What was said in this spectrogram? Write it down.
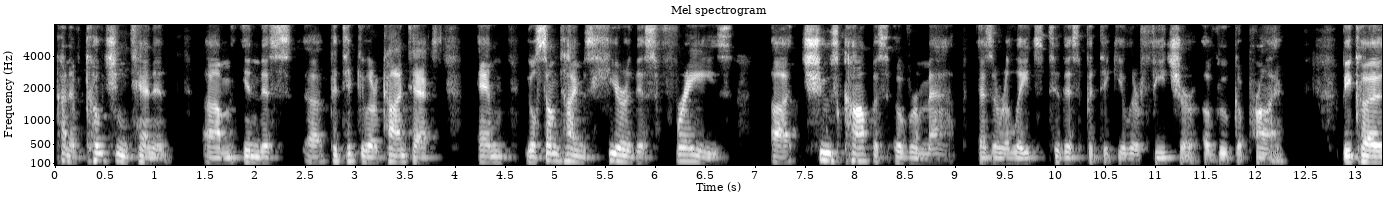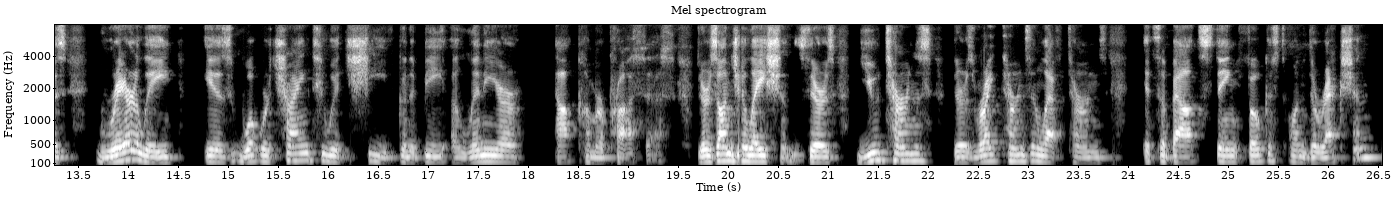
kind of coaching tenet um, in this uh, particular context. And you'll sometimes hear this phrase, uh, choose compass over map as it relates to this particular feature of VUCA Prime. Because rarely is what we're trying to achieve going to be a linear outcome or process. There's undulations, there's U-turns, there's right turns and left turns. It's about staying focused on direction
